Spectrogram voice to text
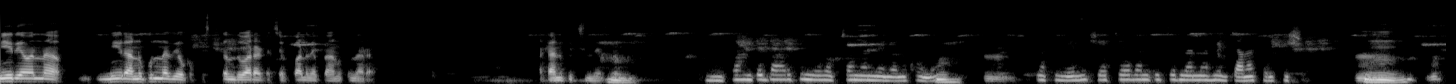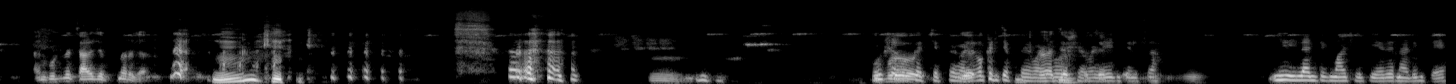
మీరేమన్నా మీరు అనుకున్నది ఒక పుస్తకం ద్వారా అట్లా చెప్పాలని ఎప్పుడు అనుకున్నారా? అట్లా అనిపించింది Hmm. ఇంకా అంటే దారికి నేను వచ్చానని నేను అనుకోను. Hmm. Hmm. నాకు ఏమి షేర్ చేయాలనిపించింది అన్న నేను చాలా సెల్ఫిష్ అనుకుంటున్నా చాలా చెప్తున్నారు కదా. ఒకటి చెప్పేవాళ్ళు చెప్పేవాళ్ళు ఏంటి. తెలుసా? ఇలాంటి మాటలకి ఏదైనా అడిగితే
